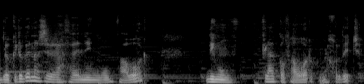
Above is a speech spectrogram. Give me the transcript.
yo creo que no se les hace ningún favor, ningún flaco favor, mejor dicho.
